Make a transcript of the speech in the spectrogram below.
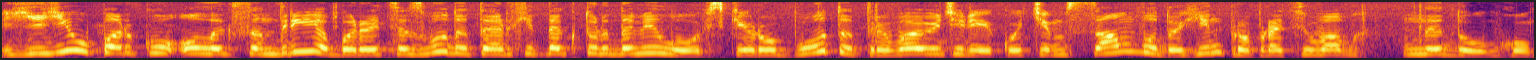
Її у парку Олександрія береться зводити архітектор Даміловський. Роботи тривають рік. Утім, сам водогін пропрацював недовго.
